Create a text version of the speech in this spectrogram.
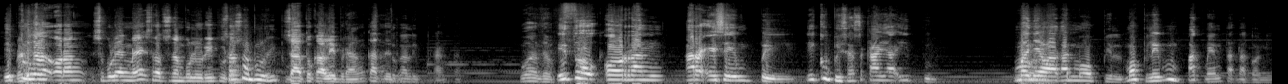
Itu berarti kalau orang 10 yang naik 160 ribu dong 160 ribu satu kali berangkat satu itu kali berangkat. What the Itu orang arek SMP, itu bisa sekaya itu. Menyewakan mobil, mobilnya empat men tak takoni.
